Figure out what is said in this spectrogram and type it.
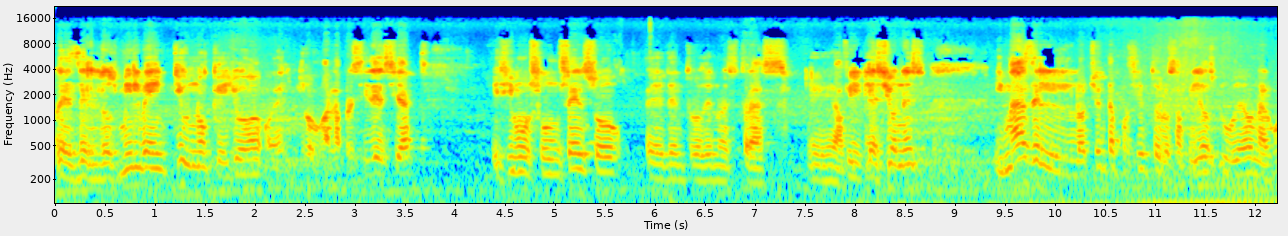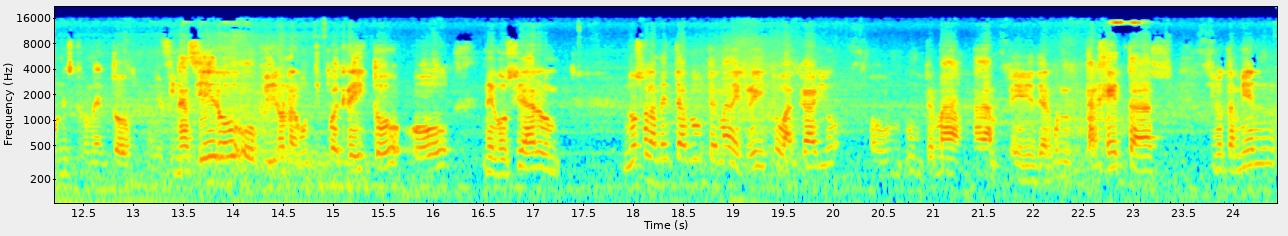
desde el 2021 que yo entro a la presidencia, hicimos un censo eh, dentro de nuestras eh, afiliaciones y más del 80% de los afiliados tuvieron algún instrumento financiero o pidieron algún tipo de crédito o negociaron. No solamente hablo un tema de crédito bancario o un, tema de algunas tarjetas, sino también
